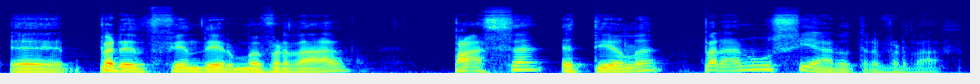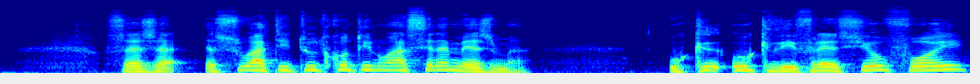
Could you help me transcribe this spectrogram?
uh, para defender uma verdade, passa a tê-la para anunciar outra verdade. Ou seja, a sua atitude continua a ser a mesma. O que, o que diferenciou foi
